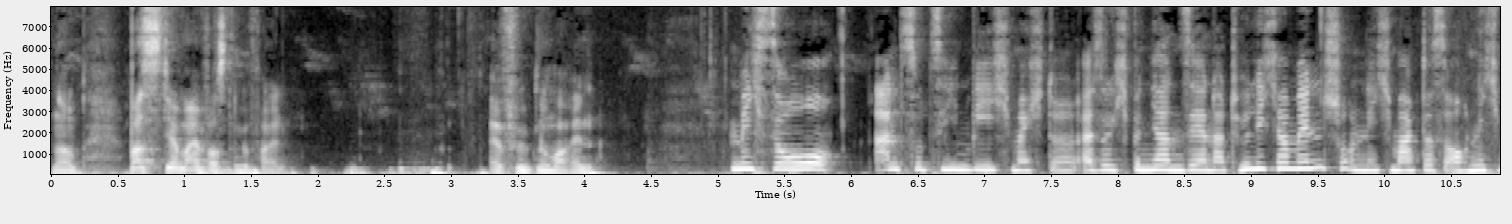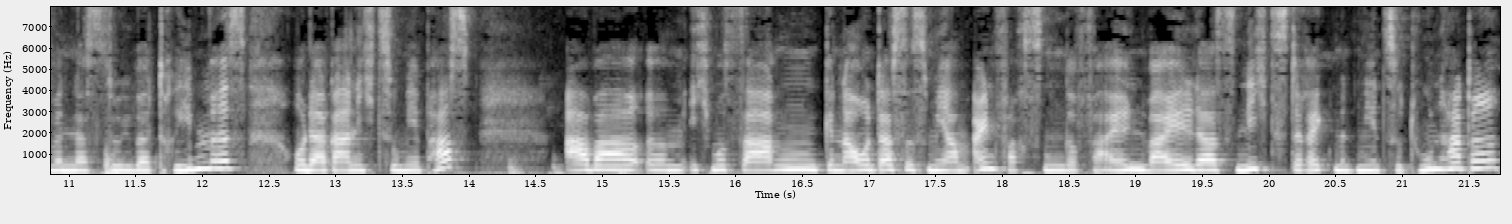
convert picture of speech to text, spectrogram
Na? Was ist dir am einfachsten gefallen? Er fügt nochmal ein. Mich so anzuziehen, wie ich möchte. Also ich bin ja ein sehr natürlicher Mensch und ich mag das auch nicht, wenn das zu übertrieben ist oder gar nicht zu mir passt. Aber ähm, ich muss sagen, genau das ist mir am einfachsten gefallen, weil das nichts direkt mit mir zu tun hatte,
